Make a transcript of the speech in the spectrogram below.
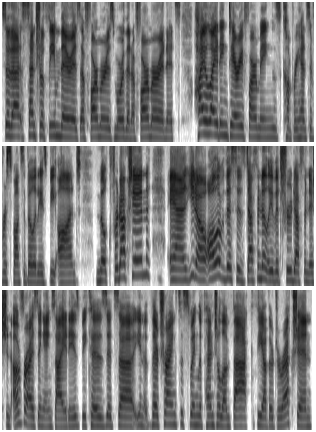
So, that central theme there is a farmer is more than a farmer, and it's highlighting dairy farming's comprehensive responsibilities beyond milk production. And, you know, all of this is definitely the true definition of rising anxieties because it's, uh, you know, they're trying to swing the pendulum back the other direction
